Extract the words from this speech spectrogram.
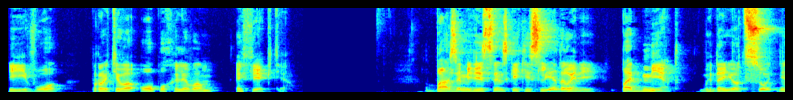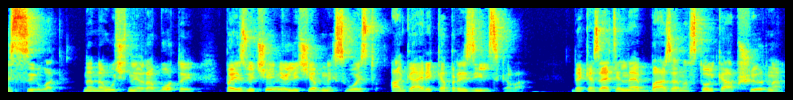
и его противоопухолевом эффекте. База медицинских исследований PubMed выдает сотни ссылок на научные работы по изучению лечебных свойств агарика бразильского – Доказательная база настолько обширна,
